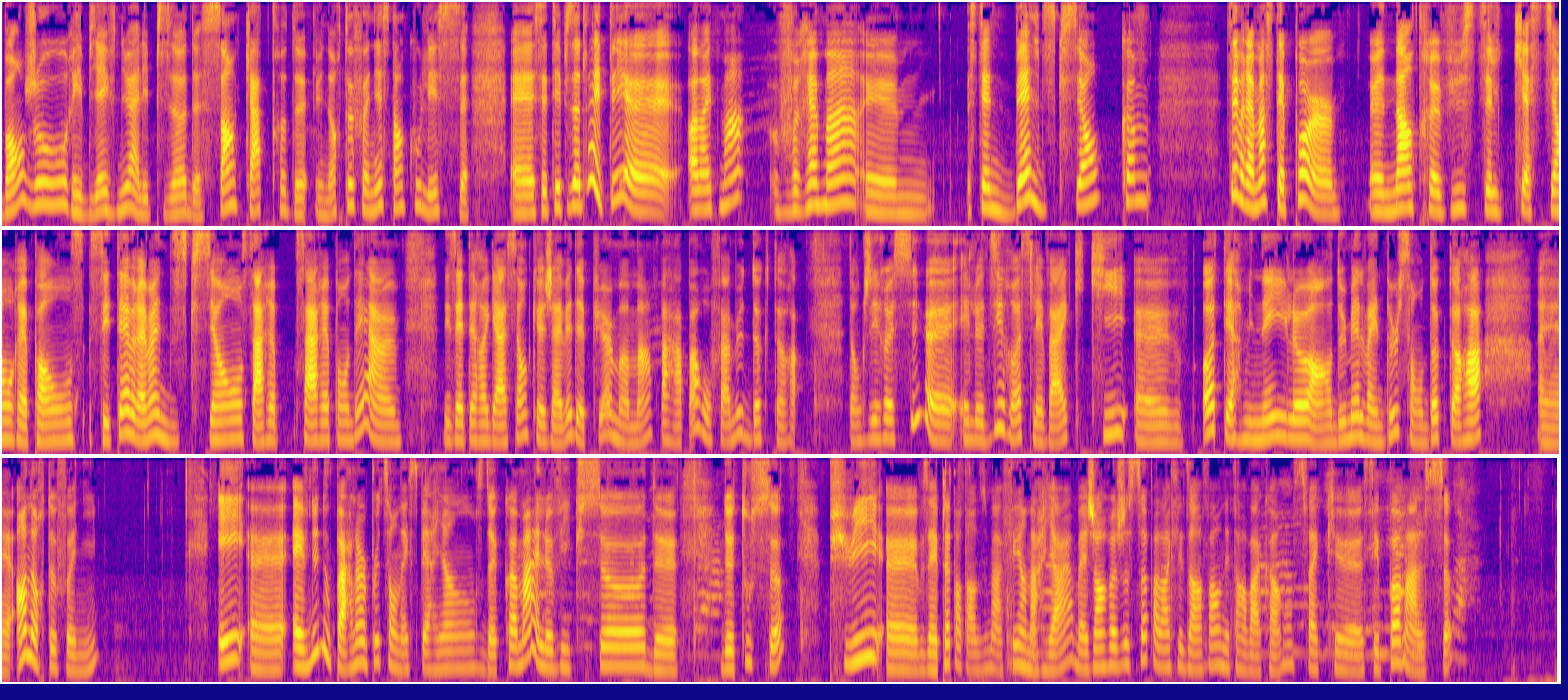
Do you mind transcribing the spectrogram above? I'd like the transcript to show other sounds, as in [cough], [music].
Bonjour et bienvenue à l'épisode 104 de Une orthophoniste en coulisses. Euh, cet épisode-là a été euh, honnêtement vraiment... euh, c'était une belle discussion comme... Tu sais, vraiment, c'était pas un, une entrevue style question-réponse. C'était vraiment une discussion. Ça, rép- ça répondait à des interrogations que j'avais depuis un moment par rapport au fameux doctorat. Donc, j'ai reçu euh, Elodie Ross-Lévesque qui euh, a terminé là, en 2022 son doctorat euh, en orthophonie. Et euh, elle est venue nous parler un peu de son expérience, de comment elle a vécu ça, de, de tout ça. Puis, euh, vous avez peut-être entendu ma fille en arrière. Ben, j'enregistre ça pendant que les enfants, on en vacances. Fait que euh, c'est pas mal ça.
